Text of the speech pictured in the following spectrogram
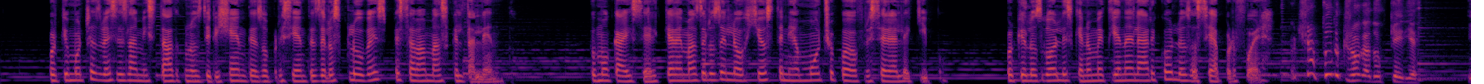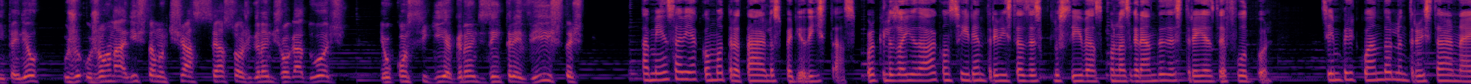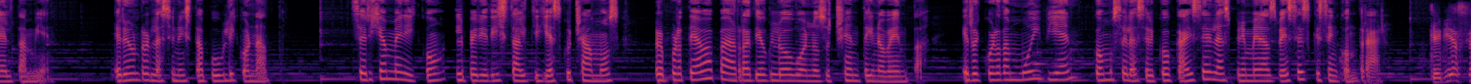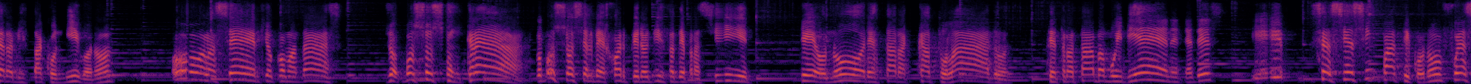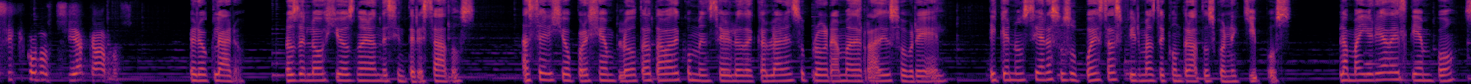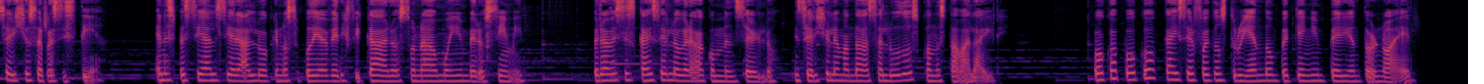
porque muchas veces la amistad con los dirigentes o presidentes de los clubes pesaba más que el talento. Como Kaiser, que además de los elogios tenía mucho para ofrecer al equipo, porque los goles que no metía en el arco los hacía por fuera. Yo todo que jugador quería, entendeu? O, jornalista no tinha acesso aos grandes jogadores. Yo conseguía grandes entrevistas. También sabía cómo tratar a los periodistas, porque los ayudaba a conseguir entrevistas exclusivas con las grandes estrellas de fútbol, siempre y cuando lo entrevistaran a él también. Era un relacionista público nato. Sergio Américo, el periodista al que ya escuchamos, reporteaba para Radio Globo en los 80 y 90 y recuerda muy bien cómo se le acercó Kaiser las primeras veces que se encontraron. Quería hacer amistad conmigo, ¿no? Hola, Sergio, ¿cómo andás? Vos sos un crack, vos sos el mejor periodista de Brasil. Qué honor estar acá a tu lado. Te trataba muy bien, ¿entendés? Y se hacía simpático, ¿no? Fue así que conocí a Carlos. Pero claro, los elogios no eran desinteresados. A Sergio, por ejemplo, trataba de convencerlo de que hablara en su programa de radio sobre él y que anunciara sus supuestas firmas de contratos con equipos. La mayoría del tiempo, Sergio se resistía, en especial si era algo que no se podía verificar o sonaba muy inverosímil. Pero a veces Kaiser lograba convencerlo y Sergio le mandaba saludos cuando estaba al aire. Poco a poco, Kaiser fue construyendo un pequeño imperio en torno a él.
